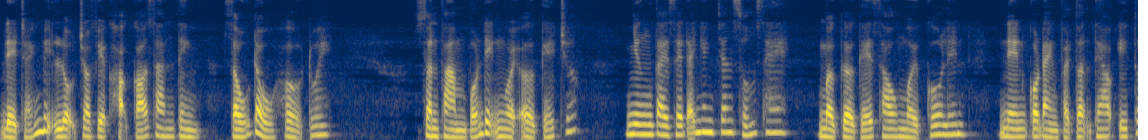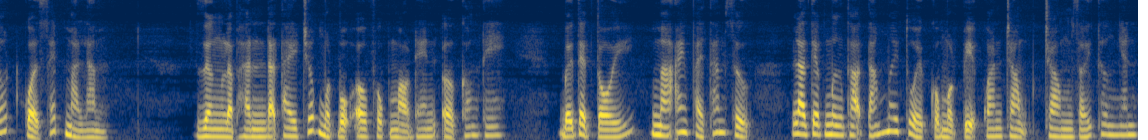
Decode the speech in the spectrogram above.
để tránh bị lộ cho việc họ có gian tình, giấu đầu hở đuôi. Xuân Phạm vốn định ngồi ở kế trước, nhưng tài xế đã nhanh chân xuống xe, mở cửa ghế sau mời cô lên, nên cô đành phải thuận theo ý tốt của sếp mà làm. Dương Lập Hân đã thay trước một bộ âu phục màu đen ở công ty. Bữa tiệc tối mà anh phải tham dự là tiệc mừng thọ 80 tuổi của một vị quan trọng trong giới thương nhân.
